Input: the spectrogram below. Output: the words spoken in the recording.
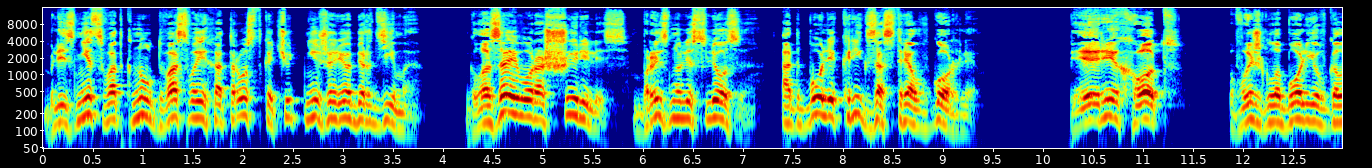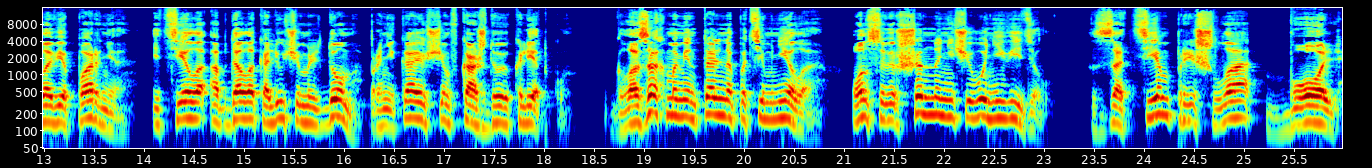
Близнец воткнул два своих отростка чуть ниже ребер Димы. Глаза его расширились, брызнули слезы. От боли крик застрял в горле. «Переход!» Выжгло болью в голове парня, и тело обдало колючим льдом, проникающим в каждую клетку. В глазах моментально потемнело, он совершенно ничего не видел. Затем пришла боль.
